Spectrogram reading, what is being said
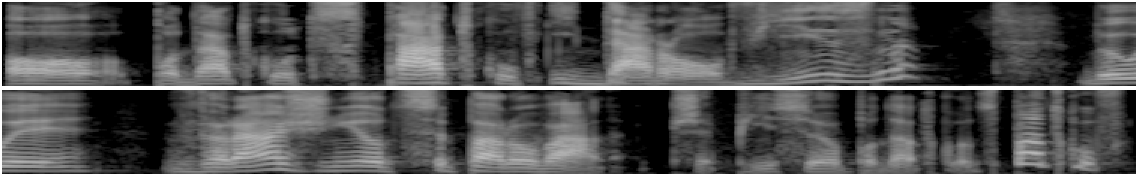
o podatku od spadków i darowizn były wyraźnie odseparowane przepisy o podatku od spadków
